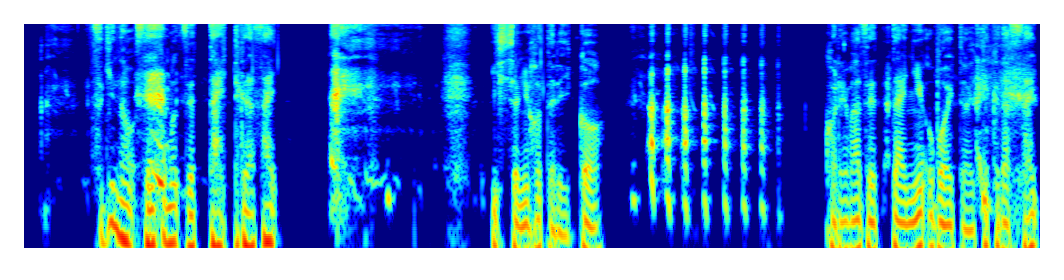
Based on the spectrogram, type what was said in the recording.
次のセリフも絶対言ってください。一緒にホテル行こう。これは絶対に覚えておいてください。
